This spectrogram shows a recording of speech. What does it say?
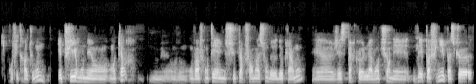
qui profitera à tout le monde. Et puis on est en, en quart. On va affronter une super formation de, Clermont et euh, j'espère que l'aventure n'est pas finie parce que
